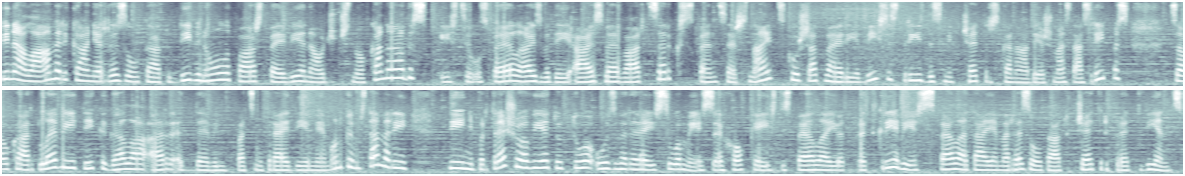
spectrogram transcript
Finālā amerikāņi ar rezultātu 2-0 pārspēja vienaudžus no Kanādas. Izcilu spēli aizvadīja ASV vārdsargs Spencers Naits, kurš atvairīja visas 34 kanādiešu mestās ripas. Savukārt Levija tika galā ar 19 raidījumiem. Un pirms tam arī cīņa par trešo vietu to uzvarēja Somijas hokeisti, spēlējot pret Krievijas spēlētājiem ar rezultātu 4-1.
